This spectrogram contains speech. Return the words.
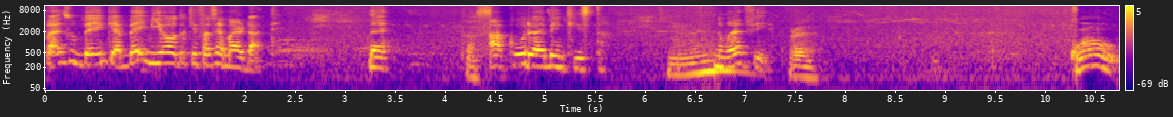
faz o bem, que é bem melhor do que fazer maldade. Né? Tá A cura é benquista. Não é, filho? É. Qual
